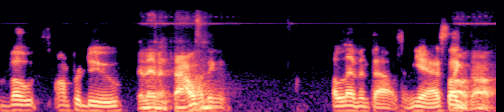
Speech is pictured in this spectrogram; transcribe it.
votes on Perdue. eleven thousand. eleven thousand. Yeah, it's like oh,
